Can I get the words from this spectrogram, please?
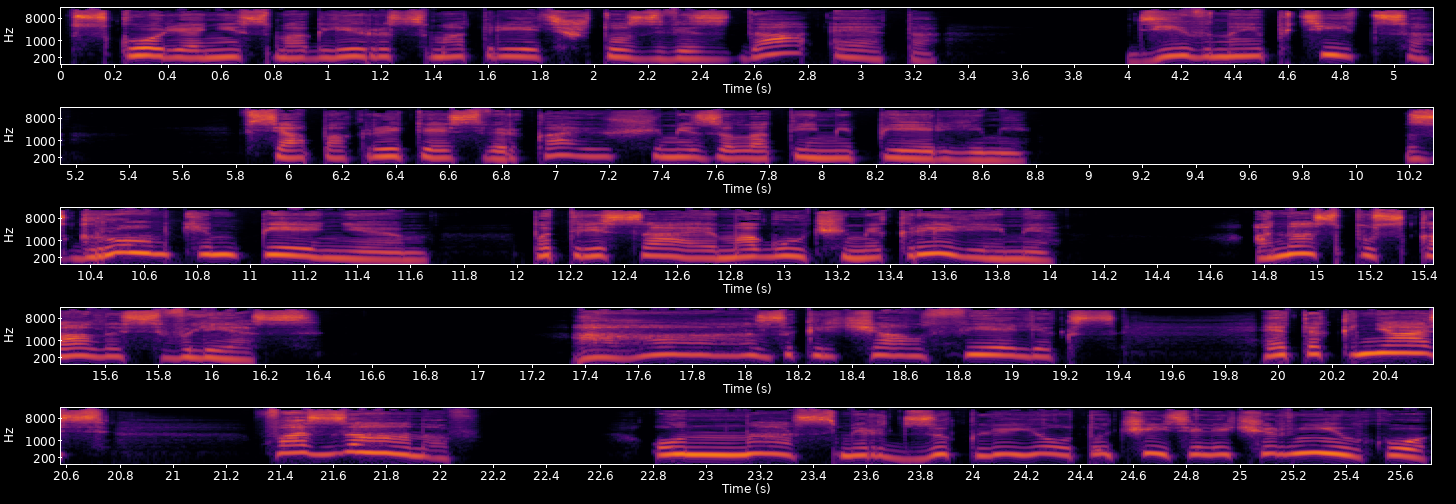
Вскоре они смогли рассмотреть, что звезда эта — дивная птица, вся покрытая сверкающими золотыми перьями. С громким пением, потрясая могучими крыльями, она спускалась в лес. «Ага!» — закричал Феликс. «Это князь Фазанов! Он насмерть заклюет учителя чернилку!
